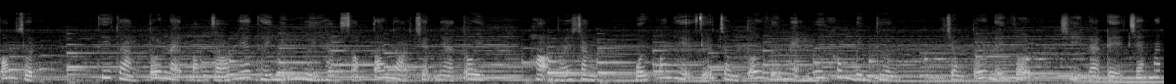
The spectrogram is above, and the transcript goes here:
con ruột thi thoảng tôi lại bóng gió nghe thấy những người hàng xóm to nhỏ chuyện nhà tôi Họ nói rằng, mối quan hệ giữa chồng tôi với mẹ nuôi không bình thường. Chồng tôi lấy vợ chỉ là để che mắt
